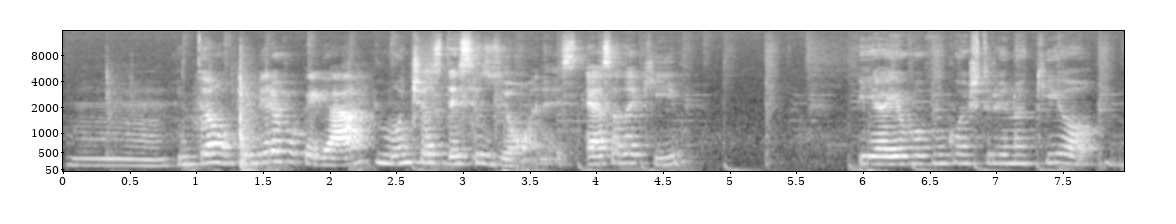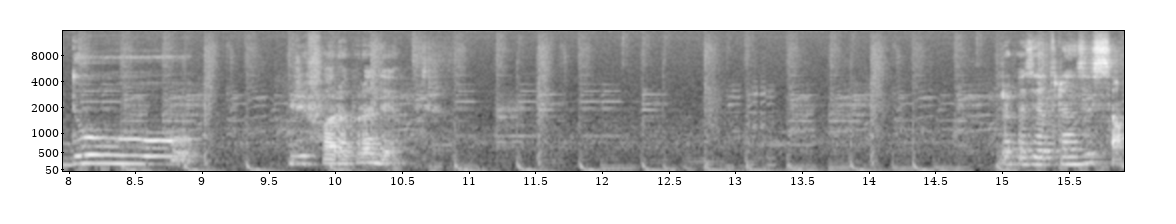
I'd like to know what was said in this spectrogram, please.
Hum. Então, primeiro eu vou pegar Muitas Decisões. Essa daqui. E aí eu vou vir construindo aqui, ó, do de fora para dentro. Para fazer a transição.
